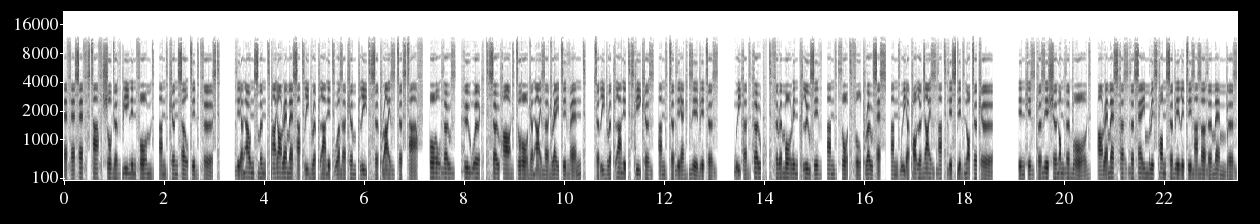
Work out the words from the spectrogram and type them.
FSF staff should have been informed and consulted first. The announcement by RMS at LibrePlanet was a complete surprise to staff, all those who worked so hard to organize a great event, to LibrePlanet speakers, and to the exhibitors. We had hoped for a more inclusive and thoughtful process, and we apologize that this did not occur. In his position on the board, RMS has the same responsibilities as other members.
